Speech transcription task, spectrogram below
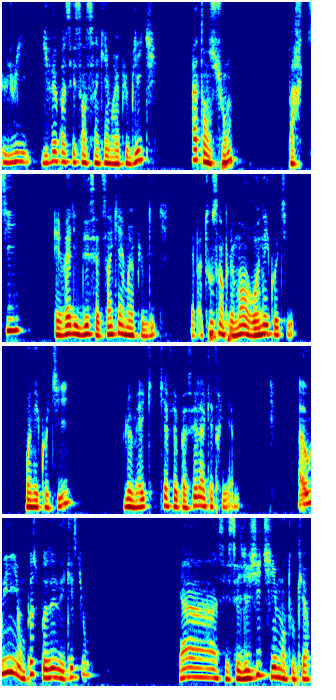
lui, il fait passer sa cinquième république. Attention, par qui est validée cette cinquième république? Et eh ben, tout simplement René Coty. René Coty, le mec qui a fait passer la quatrième. Ah oui, on peut se poser des questions. C'est légitime en tout cas.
